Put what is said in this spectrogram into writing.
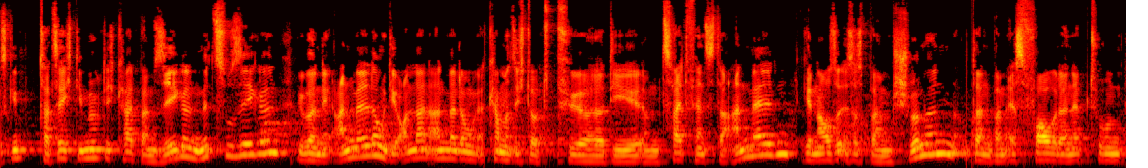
Es gibt tatsächlich die Möglichkeit, beim Segeln mitzusegeln. Über eine Anmeldung, die Online-Anmeldung, kann man sich dort für die ähm, Zeitfenster anmelden. Genauso ist es beim Schwimmen, dann beim SV oder Neptun.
